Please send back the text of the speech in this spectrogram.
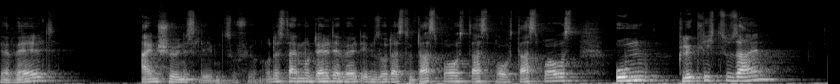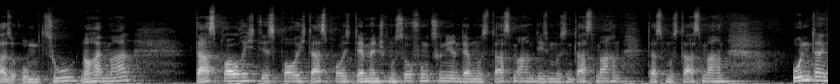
der Welt, ein schönes Leben zu führen? Oder ist dein Modell der Welt eben so, dass du das brauchst, das brauchst, das brauchst, um glücklich zu sein? Also um zu, noch einmal. Das brauche ich, das brauche ich, das brauche ich. Der Mensch muss so funktionieren, der muss das machen, dies muss das machen, das muss das machen. Und dann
